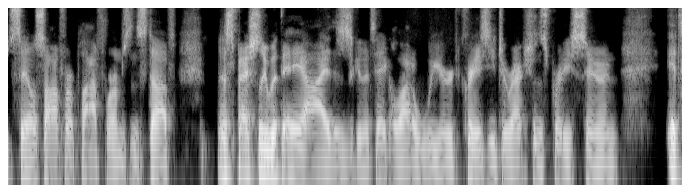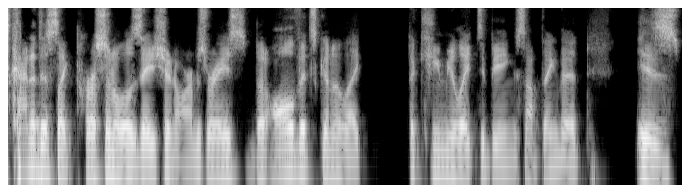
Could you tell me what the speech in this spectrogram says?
sales software platforms and stuff, especially with AI, this is going to take a lot of weird, crazy directions pretty soon. It's kind of this like personalization arms race, but all of it's going to like accumulate to being something that is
